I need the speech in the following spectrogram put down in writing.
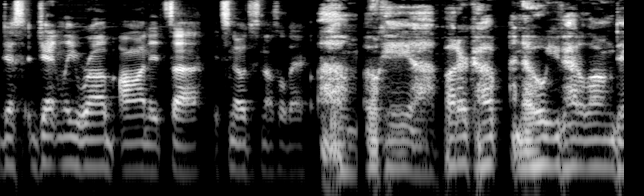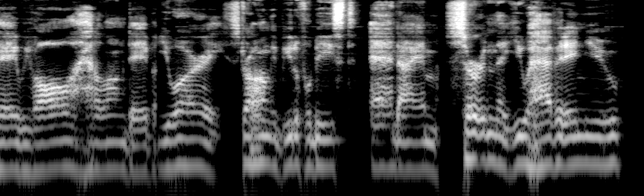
just gently rub on its uh its nose, its nuzzle there. Um, okay, uh, Buttercup. I know you've had a long day. We've all had a long day, but you are a strong and beautiful beast, and I am certain that you have it in you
